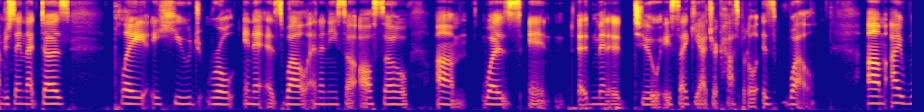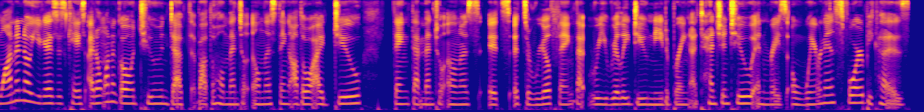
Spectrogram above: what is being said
I'm just saying that does play a huge role in it as well. And Anissa also um, was in, admitted to a psychiatric hospital as well. Um, I want to know you guys' case. I don't want to go too in depth about the whole mental illness thing, although I do think that mental illness it's it's a real thing that we really do need to bring attention to and raise awareness for because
